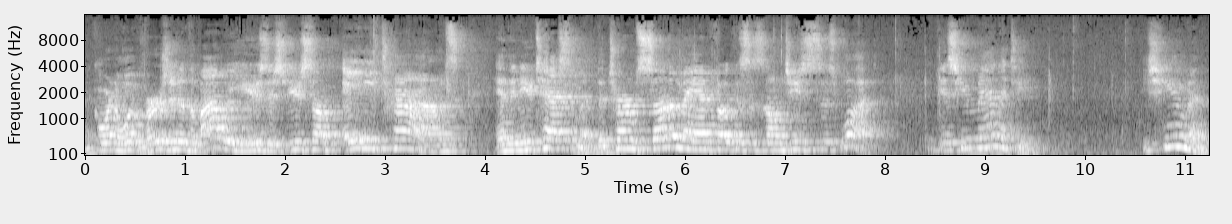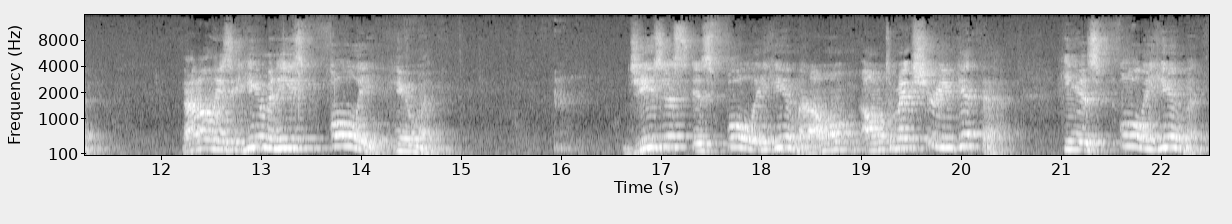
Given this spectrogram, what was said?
According to what version of the Bible you use, it's used some 80 times in the New Testament. The term Son of Man focuses on Jesus' what? His humanity. He's human. Not only is he human, he's fully human. Jesus is fully human. I want, I want to make sure you get that. He is fully human.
